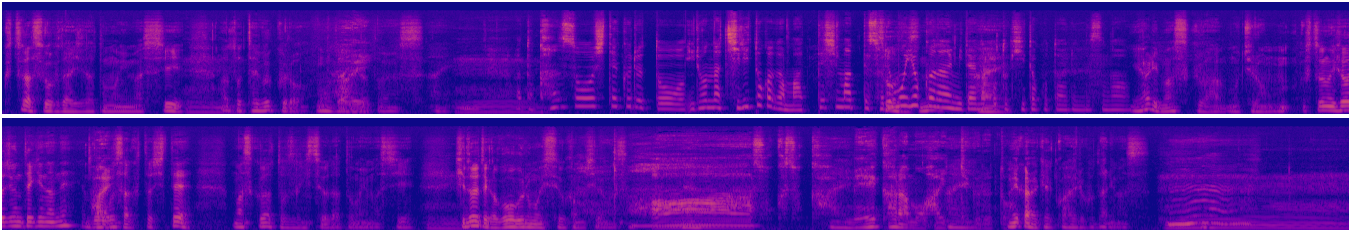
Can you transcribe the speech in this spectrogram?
靴はすごく大事だと思いますし、あと手袋も大事だと思います。はい、あと乾燥してくるといろんな塵とかが舞ってしまってそれも良くないみたいなこと聞いたことあるんですが、ねはい、やはりマスクはもちろん普通の標準的なね防護策として、マスクは当然必要だと思いますし、ひどいというかゴーグルも必要かもしれません。ああ、そっかそっか、はい、目からも入ってくると、目から結構入ることあります。うん。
